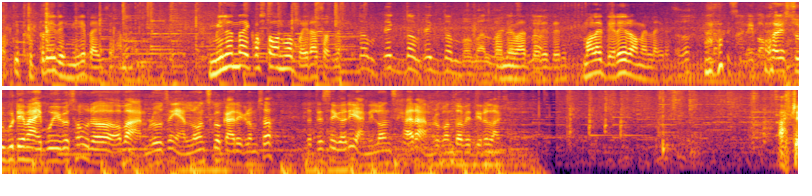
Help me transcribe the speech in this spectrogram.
कति थुप्रै देख्ने कि बाइक चाहिँ मिलन दाई कस्तो अनुभव भइरहेछ होला एकदम एकदम एकदम धन्यवाद। धेरै धेरै। मलाई धेरै रमाइलो लागिरहेछ। हामी भर्खरै सुकुटेमा आइपुगेको छौँ र अब हाम्रो चाहिँ यहाँ लन्चको कार्यक्रम छ र त्यसै गरी हामी लन्च खाएर हाम्रो गन्तव्यतिर लाग्छौँ। After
